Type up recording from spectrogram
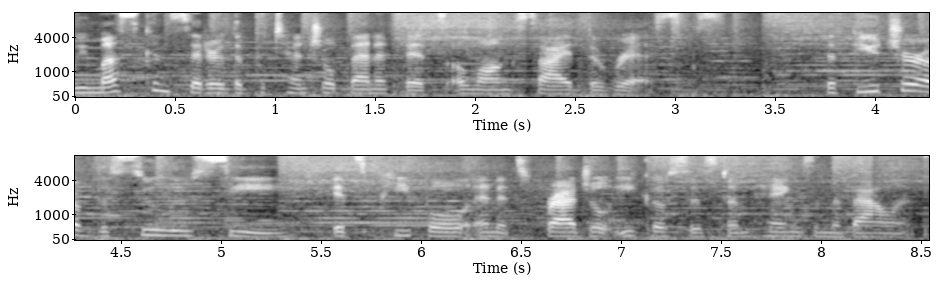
we must consider the potential benefits alongside the risks. The future of the Sulu Sea, its people, and its fragile ecosystem hangs in the balance.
